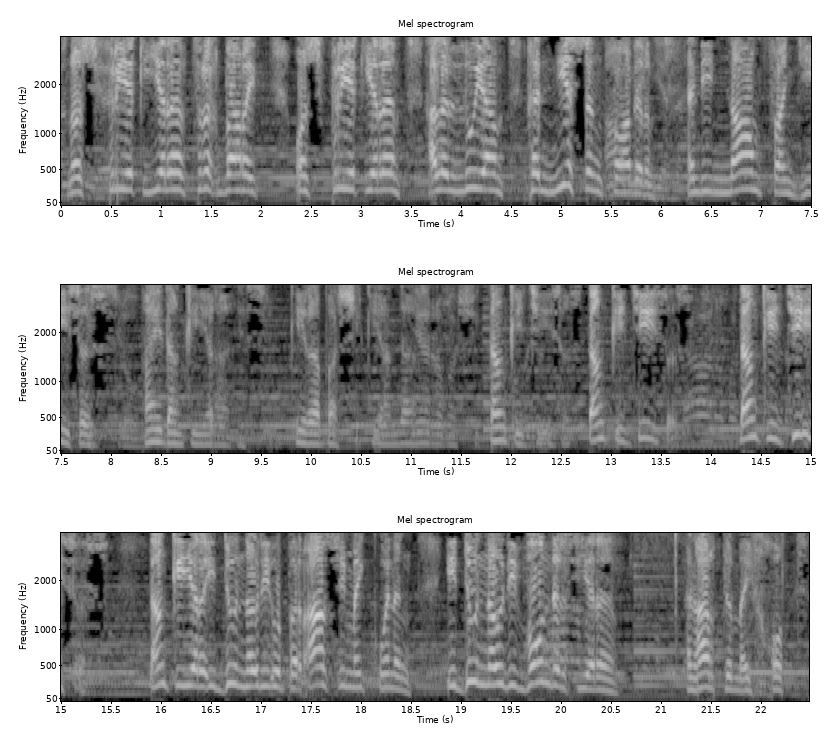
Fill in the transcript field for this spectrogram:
En ons spreek Here vrugbaarheid. Ons spreek Here haleluja genesing Vader in die naam van Jesus. Baie dankie Here. Bashikianda. Here, bashik. Dankie Jesus. Dankie Jesus. Dankie Jesus. Dankie Here, U doen nou die operasie my koning. U doen nou die wonders Here in harte my God.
